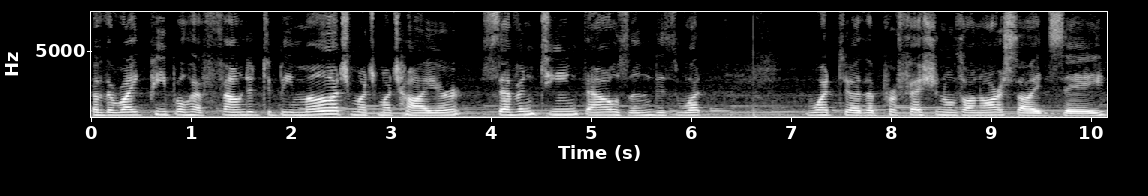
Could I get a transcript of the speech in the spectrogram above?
of the right people have found it to be much, much, much higher. 17,000 is what what uh, the professionals on our side say.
